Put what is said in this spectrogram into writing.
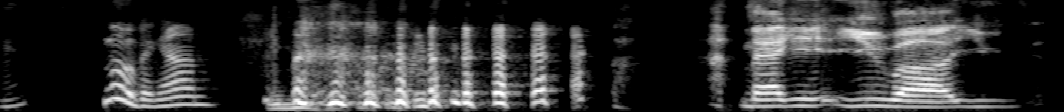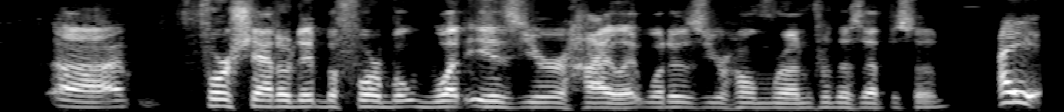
Hmm? Moving on. Maggie, you uh, you uh, foreshadowed it before, but what is your highlight? What is your home run for this episode? I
